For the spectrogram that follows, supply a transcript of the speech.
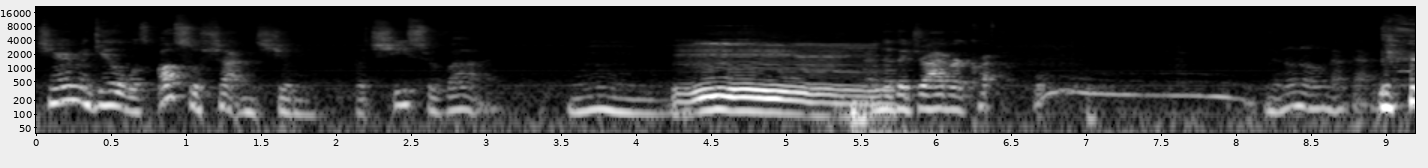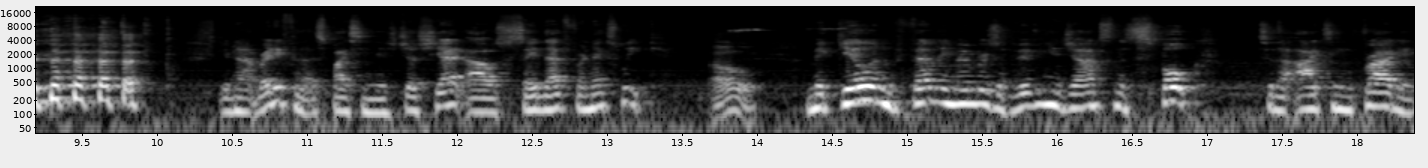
Sharon McGill was also shot in the shooting, but she survived. Mm. Mm. Another driver Ooh. No, no, no, not that. You're not ready for that spiciness just yet. I'll save that for next week. Oh. McGill and family members of Vivian Johnson spoke to the I Team Friday.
